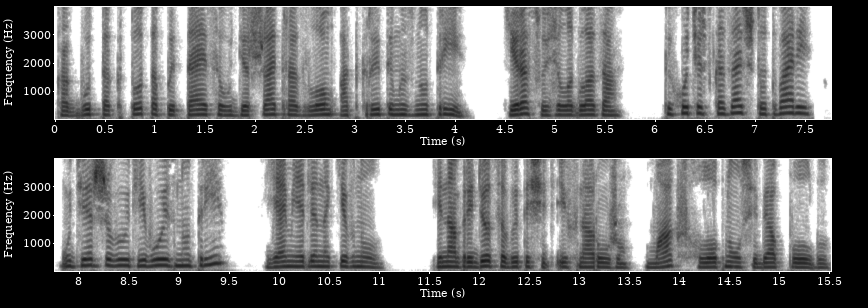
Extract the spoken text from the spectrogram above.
как будто кто-то пытается удержать разлом открытым изнутри. Кира сузила глаза. «Ты хочешь сказать, что твари удерживают его изнутри?» Я медленно кивнул. «И нам придется вытащить их наружу». Макс хлопнул себя по лбу.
